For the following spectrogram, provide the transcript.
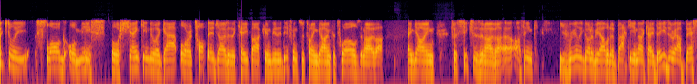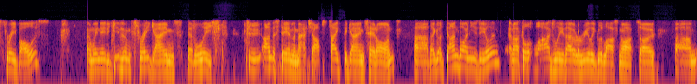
literally slog or miss or shank into a gap or a top edge over the keeper can be the difference between going for 12s and over and going for sixes and over. Uh, I think you've really got to be able to back in, okay, these are our best three bowlers, and we need to give them three games at least to understand the matchups, take the games head on. Uh, they got done by New Zealand, and I thought largely they were really good last night. So, um,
